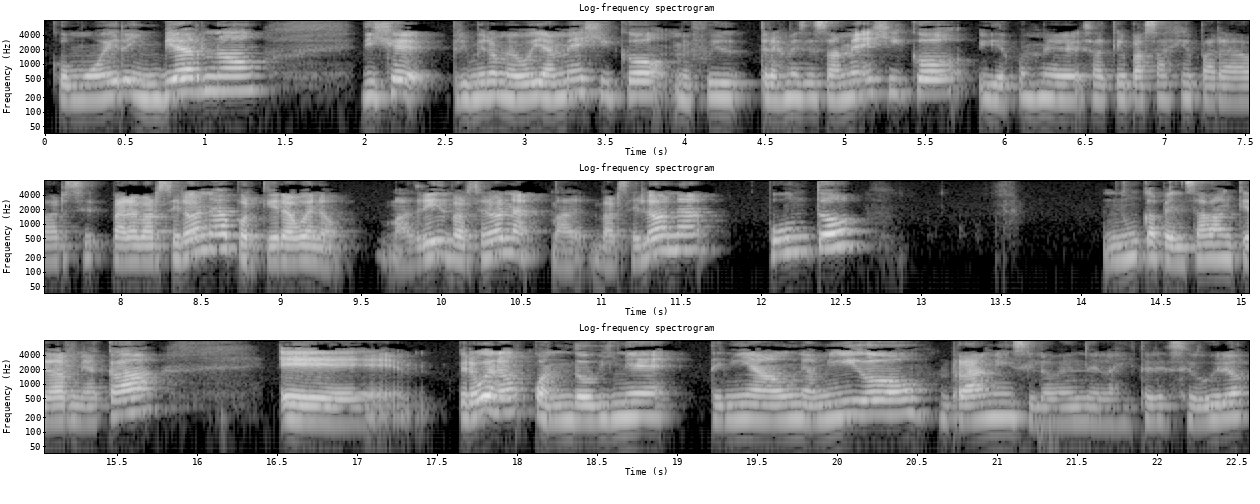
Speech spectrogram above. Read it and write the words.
como era invierno, Dije, primero me voy a México, me fui tres meses a México y después me saqué pasaje para, para Barcelona porque era, bueno, Madrid, Barcelona, Barcelona, punto. Nunca pensaban quedarme acá. Eh, pero bueno, cuando vine tenía un amigo, Rami, si lo ven en las historias seguro,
